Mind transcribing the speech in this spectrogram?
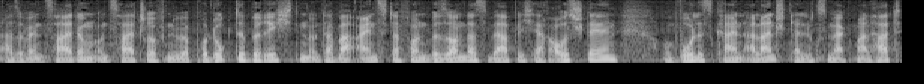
Also wenn Zeitungen und Zeitschriften über Produkte berichten und dabei eins davon besonders werblich herausstellen, obwohl es kein Alleinstellungsmerkmal hat,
